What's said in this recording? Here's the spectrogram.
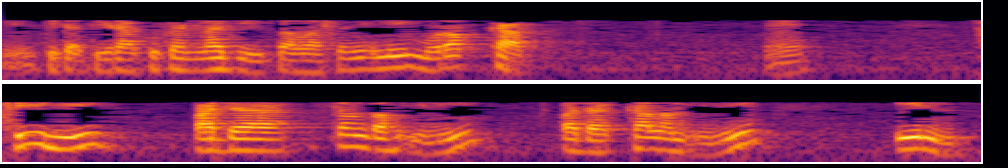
Tidak diragukan lagi bahwasanya ini murakkab. Eh. Fihi pada contoh ini, pada kalam ini in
